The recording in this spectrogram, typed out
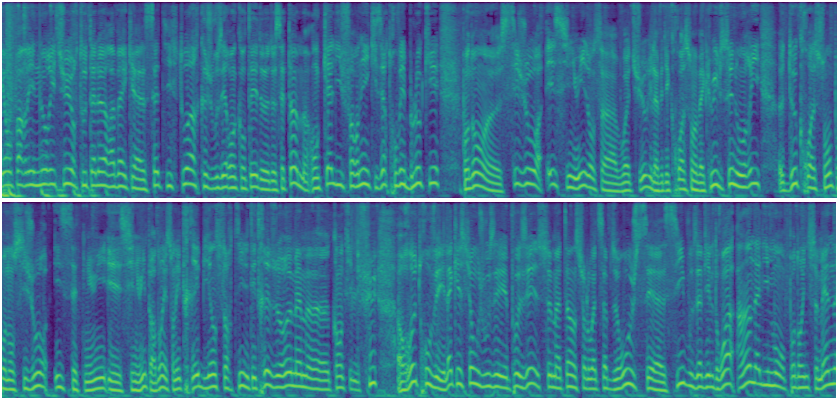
Et on parlait nourriture tout à l'heure avec euh, cette histoire que je vous ai racontée de, cet homme en Californie qui s'est retrouvé bloqué pendant euh, six jours et six nuits dans sa voiture. Il avait des croissants avec lui. Il s'est nourri de croissants pendant six jours et sept nuits et six nuits, pardon. Il s'en est très bien sorti. Il était très heureux même euh, quand il fut retrouvé. La question que je vous ai posée ce matin sur le WhatsApp de Rouge, c'est si vous aviez le droit à un aliment pendant une semaine,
